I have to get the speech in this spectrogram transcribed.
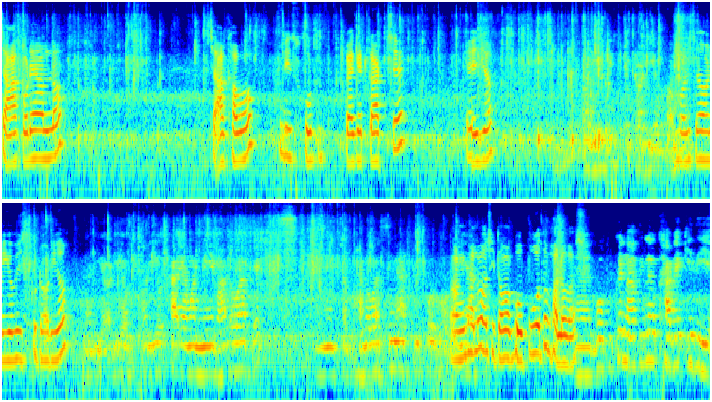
চা করে আনলো। চা খাব। বিস্কুট প্যাকেট কাটছে। এই যে। বলছে অরিও বিস্কুট অরিও আমি ভালোবাসি তোমার গপুও তো ভালোবাসে। হ্যাঁ, গপুকে না দিলেও খাবে কি দিয়ে?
